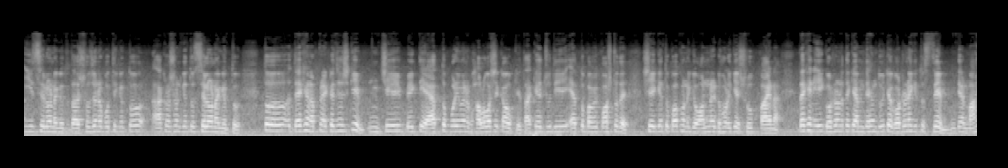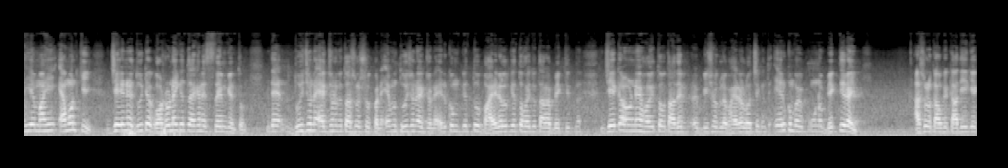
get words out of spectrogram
ই ছিল না কিন্তু, তার স্বজনের প্রতি কিন্তু আকর্ষণ কিন্তু ছিল না কিন্তু। তো দেখেন, আপনার একটা জিনিস কি? যে ব্যক্তি এত পরিমাণে ভালোবাসে কাউকে, তাকে যদি এতভাবে কষ্ট দেয়, সে কিন্তু কখনো কি অন্যের ঘরে গিয়ে সুখ পায় না। দেখেন, এই ঘটনা থেকে আমি দেখেন, দুইটা ঘটনা কিন্তু সেম মাহিয়ে মাহি এমন কি? জেরিনের দুইটা ঘটনাই কিন্তু এখানে সেম কিন্তু। দেন দুইজনে একজন কিন্তু আসলে সুখ পায় না এবং দুইজনে একজনে, এরকম কিন্তু ভাইরাল কিন্তু হয়তো তারা ব্যক্তিত্ব, যে কারণে হয়তো তাদের বিষয়গুলো ভাইরাল হচ্ছে, কিন্তু এরকমভাবে কোনো ব্যক্তিরাই আসলে কাউকে কাঁদিয়ে গিয়ে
